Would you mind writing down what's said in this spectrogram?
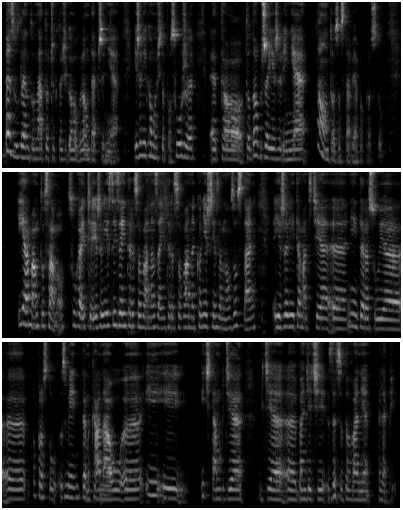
bez względu na to, czy ktoś go ogląda, czy nie. Jeżeli komuś to posłuży, to, to dobrze, jeżeli nie, to on to zostawia po prostu. Ja mam to samo. Słuchajcie, jeżeli jesteś zainteresowana, zainteresowany, koniecznie ze mną zostań. Jeżeli temat Cię e, nie interesuje, e, po prostu zmień ten kanał e, i, i idź tam, gdzie, gdzie będzie Ci zdecydowanie lepiej.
